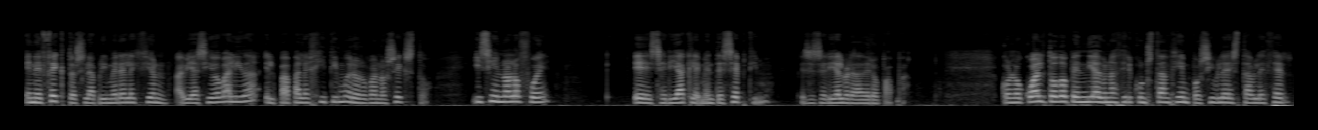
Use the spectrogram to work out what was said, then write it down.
En efecto, si la primera elección había sido válida, el Papa legítimo era Urbano VI, y si no lo fue, eh, sería Clemente VII. Ese sería el verdadero Papa. Con lo cual todo pendía de una circunstancia imposible de establecer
